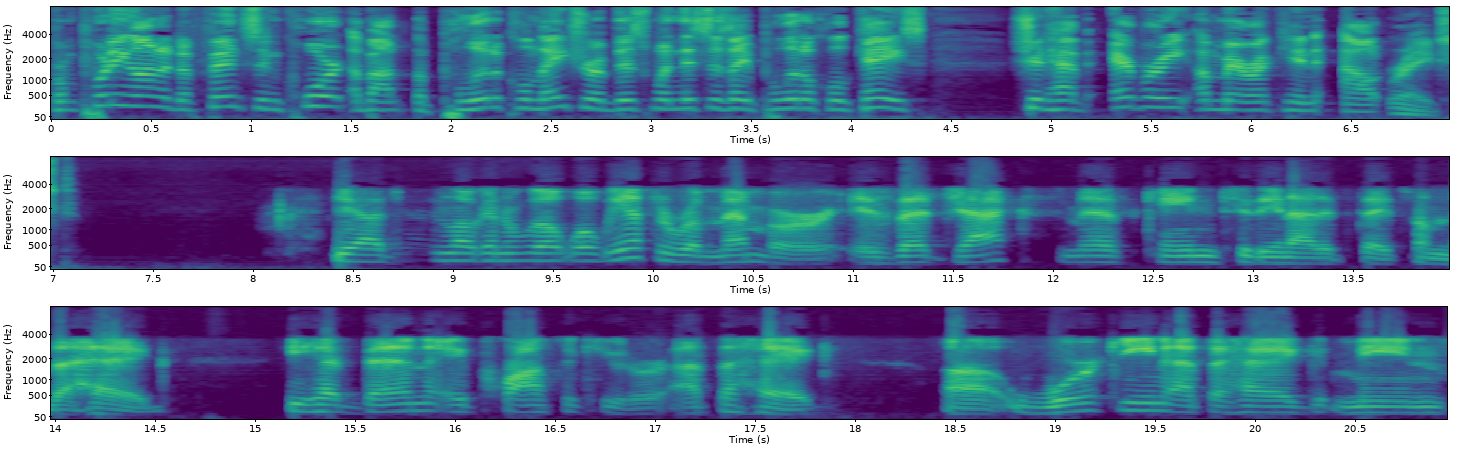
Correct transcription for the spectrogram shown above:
from putting on a defense in court about the political nature of this when this is a political case should have every American outraged. Yeah, Logan, well, what we have to remember is that Jack Smith came to the United States from The Hague. He had been a prosecutor at The Hague. Uh, working at The Hague means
